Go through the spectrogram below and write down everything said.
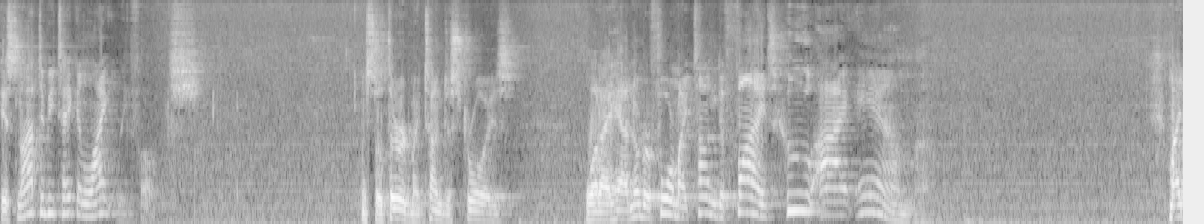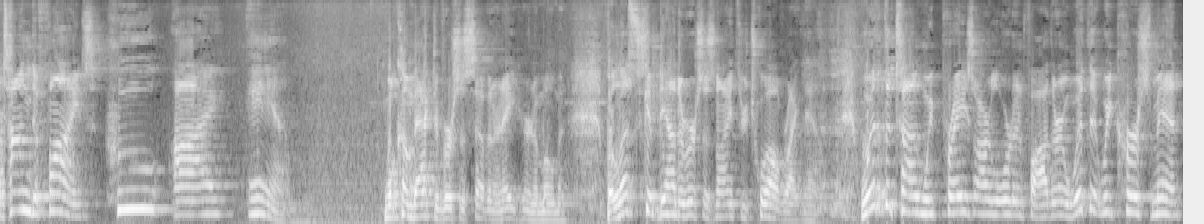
It's not to be taken lightly, folks. And so, third, my tongue destroys what I have. Number four, my tongue defines who I am. My tongue defines who I am. We'll come back to verses 7 and 8 here in a moment. But let's skip down to verses 9 through 12 right now. With the tongue we praise our Lord and Father, and with it we curse men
